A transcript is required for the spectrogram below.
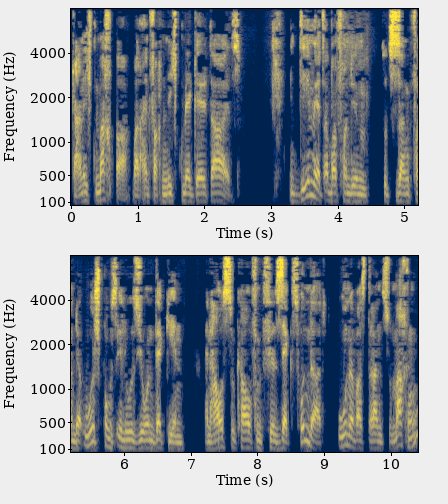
gar nicht machbar, weil einfach nicht mehr Geld da ist. Indem wir jetzt aber von dem, sozusagen von der Ursprungsillusion weggehen, ein Haus zu kaufen für 600, ohne was dran zu machen,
